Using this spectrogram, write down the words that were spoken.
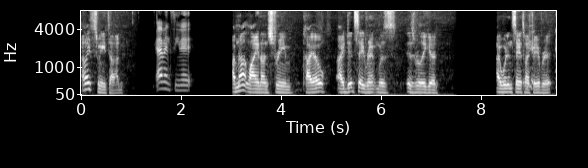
I like Sweeney Todd. I haven't seen it. I'm not lying on stream, Kaio. I did say Rent was is really good. I wouldn't say it's my favorite.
